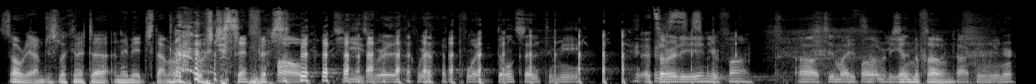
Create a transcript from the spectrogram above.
Sorry, I'm just looking at uh, an image that Mareko's just sent us. Oh, jeez, we're, we're at that point. Don't send it to me. It's already in your phone. Oh, it's in my It's phone. already You in the phone. Cocky wiener.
